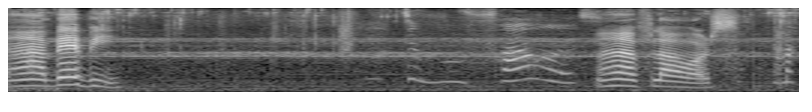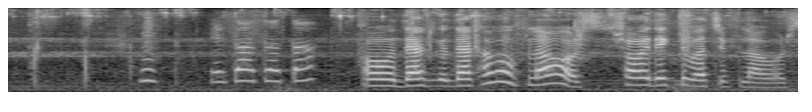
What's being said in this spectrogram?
হ্যাঁ বেবি হ্যাঁ ফ্লাওয়ার্স ও দেখ দেখাবো ফ্লাওয়ার্স সবাই দেখতে পাচ্ছে ফ্লাওয়ার্স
